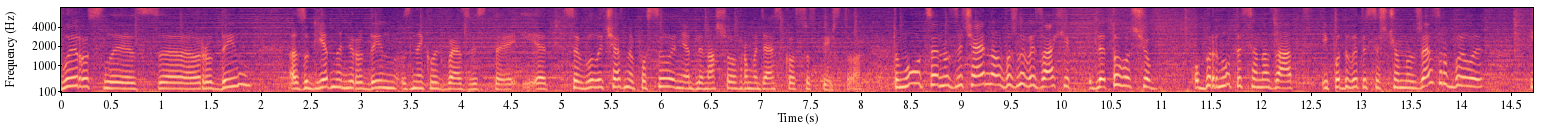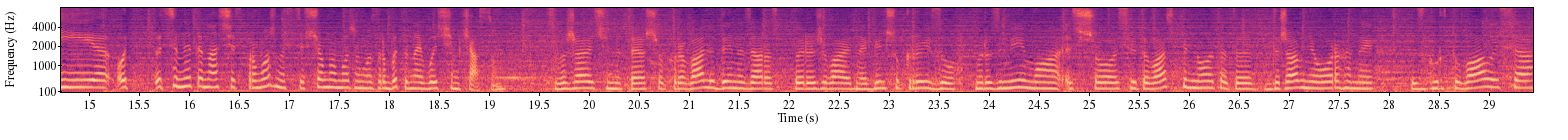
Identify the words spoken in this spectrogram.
виросли з е, родин. З об'єднань родин зниклих безвісти. Е, Це величезне посилення для нашого громадянського суспільства. Тому це надзвичайно важливий захід для того, щоб обернутися назад і подивитися, що ми вже зробили, і оцінити наші спроможності, що ми можемо зробити найближчим часом. Зважаючи на те, що права людини зараз переживають найбільшу кризу, ми розуміємо, що світова спільнота та державні органи згуртувалися,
